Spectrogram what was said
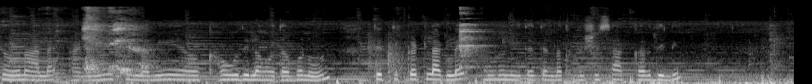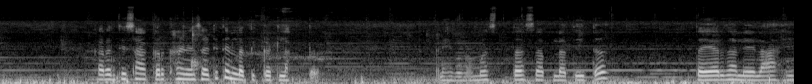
खेळून आला आणि त्यांना मी खाऊ दिला होता बनवून. ते तिखट लागलं आहे म्हणून इथं त्यांना थोडीशी साखर दिली. कारण ते साखर खाण्यासाठी त्यांना तिखट लागतं. आणि हे बघा मस्त असं आपला ते इथं तयार झालेला आहे.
